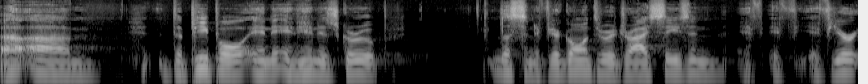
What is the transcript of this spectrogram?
uh, um, the people in, in, in his group, listen, if you're going through a dry season, if, if, if you're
